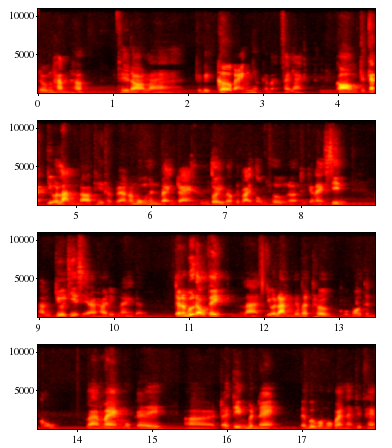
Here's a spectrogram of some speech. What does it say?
trưởng thành hơn thì đó là cái việc cơ bản nhất các bạn phải làm. Còn cái cách chữa lành đó thì thật ra nó muôn hình vạn trạng cũng tùy vào cái loại tổn thương nữa thì cái này xin anh chưa chia sẻ ở thời điểm này được. Cho nên bước đầu tiên là chữa lành cái vết thương của mối tình cũ và mang một cái uh, trái tim bình an để bước vào mối quan hệ tiếp theo.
